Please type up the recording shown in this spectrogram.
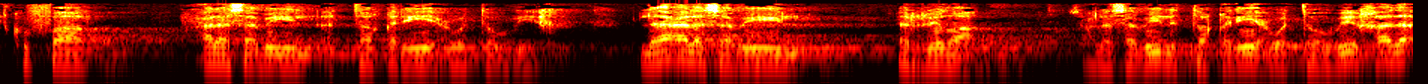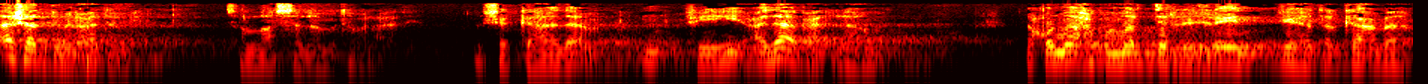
الكفار على سبيل التقريع والتوبيخ. لا على سبيل الرضا على سبيل التقريع والتوبيخ هذا أشد من عدمه. نسأل الله السلامة والعافية. شك هذا فيه عذاب لهم. نقول ما حكم مد الرجلين جهة الكعبة؟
